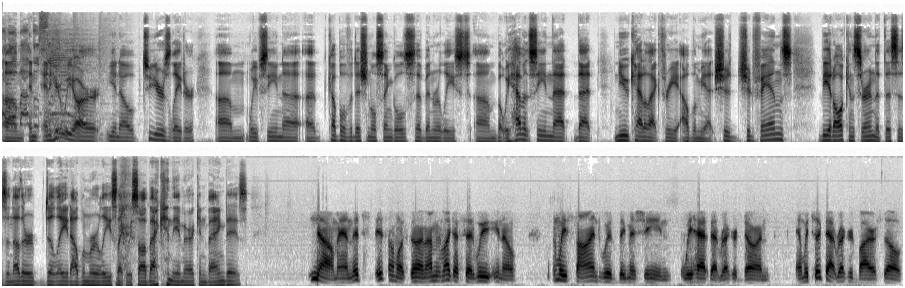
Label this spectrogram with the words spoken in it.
Um, and and here we are, you know, two years later. Um, we've seen a, a couple of additional singles have been released, um, but we haven't seen that that new Cadillac Three album yet. Should should fans be at all concerned that this is another delayed album release like we saw back in the American Bang days? No, man, it's it's almost done. I mean, like I said, we you know when we signed with Big Machine, we had that record done, and we took that record by ourselves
